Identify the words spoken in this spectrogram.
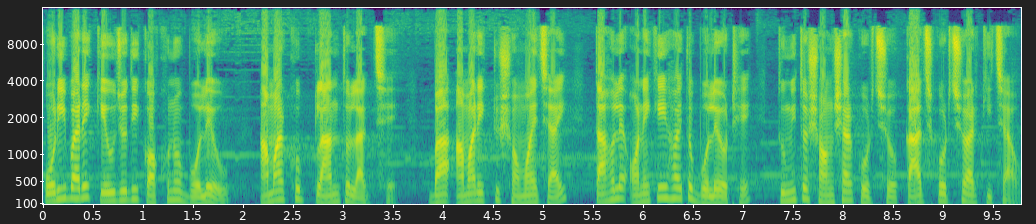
পরিবারে কেউ যদি কখনো বলেও, আমার খুব ক্লান্ত লাগছে বা আমার একটু সময় চাই, তাহলে অনেকেই হয়তো বলে ওঠে, তুমি তো সংসার করছ, কাজ করছ আর কি চাও?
